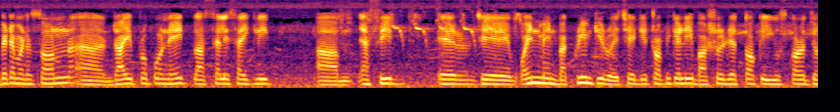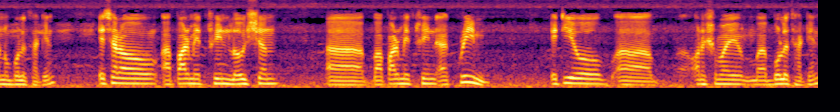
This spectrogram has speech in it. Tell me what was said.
বেটামেটাসন ডাইপ্রোপোনেট প্লাস স্যালিসাইক্লিক অ্যাসিড এর যে অয়েনমেন্ট বা ক্রিমটি রয়েছে, এটি টপিক্যালি বা শরীরের ত্বকে ইউজ করার জন্য বলে থাকেন। এছাড়াও পারমেথ্রিন লোশন বা পারমেথ্রিন ক্রিম এটিও অনেক সময় বলে থাকেন।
